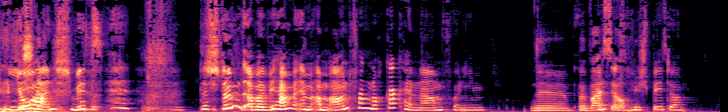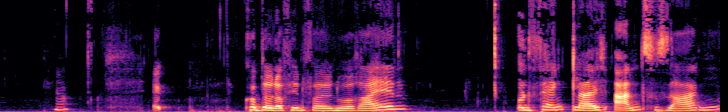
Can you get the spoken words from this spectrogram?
Johann Schmidt. Das stimmt, aber wir haben im, am Anfang noch gar keinen Namen von ihm. Nee, man weiß ja auch viel später. Ja. Er kommt dann auf jeden Fall nur rein und fängt gleich an zu sagen.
